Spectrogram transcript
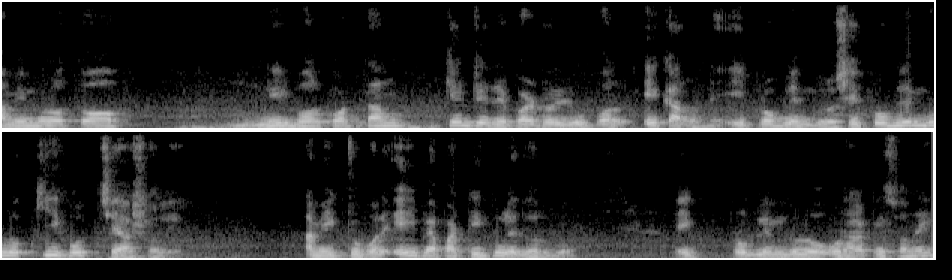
আমি মূলত নির্ভর করতাম কেন্টের রেপার্টরির উপর এই কারণে, এই প্রবলেমগুলো সেই প্রবলেমগুলো কি হচ্ছে আসলে? আমি একটু পরে এই ব্যাপারটি তুলে ধরবো। এই প্রবলেমগুলো ওঠার পেছনে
